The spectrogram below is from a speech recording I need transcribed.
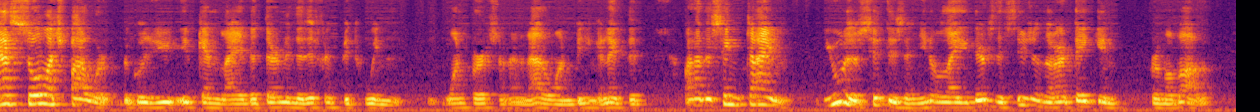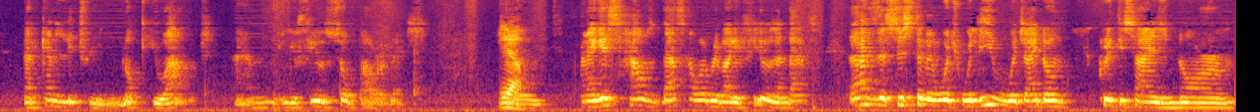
has so much power because you it can like determine the difference between one person and another one being elected. But at the same time, you as a citizen, you know, like there's decisions that are taken from above that can literally knock you out, and you feel so powerless. Yeah. So, and I guess how that's how everybody feels, and that's that's the system in which we live, which I don't criticize nor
